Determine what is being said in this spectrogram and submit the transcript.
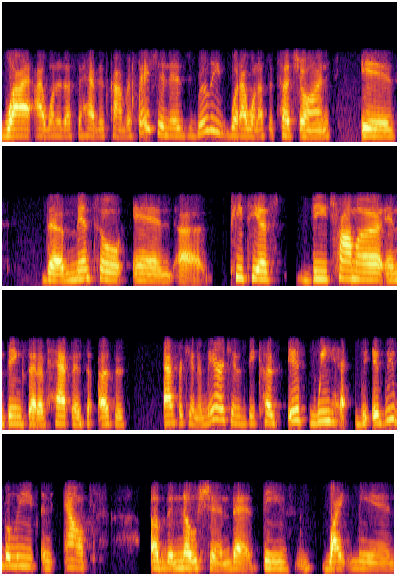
why I wanted us to have this conversation is really what I want us to touch on is the mental and uh, PTSD trauma and things that have happened to us as African Americans. Because if we ha- if we believe an ounce of the notion that these white men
